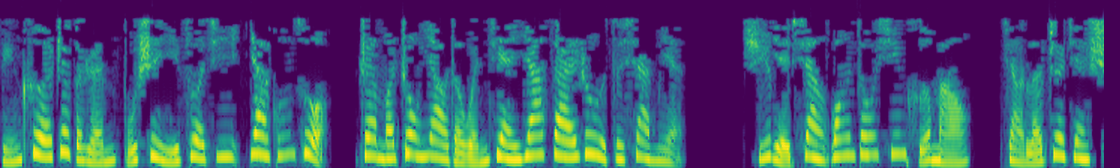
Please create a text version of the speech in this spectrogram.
林克这个人不是一座机要工作，这么重要的文件压在褥子下面。”徐也向汪东兴和毛讲了这件事，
